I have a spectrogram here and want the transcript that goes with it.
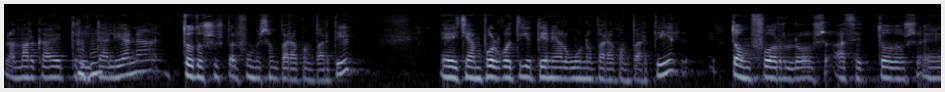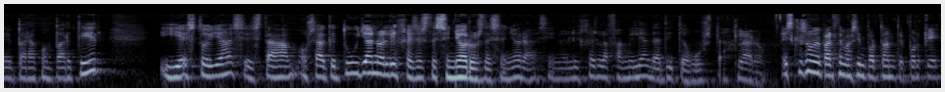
la marca Etro italiana, todos sus perfumes son para compartir. Eh, Jean Paul Gaultier tiene alguno para compartir. Tom Ford los hace todos eh, para compartir. Y esto ya se está. O sea, que tú ya no eliges este señor o es de señora, sino eliges la familia que a ti te gusta. Claro, es que eso me parece más importante porque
